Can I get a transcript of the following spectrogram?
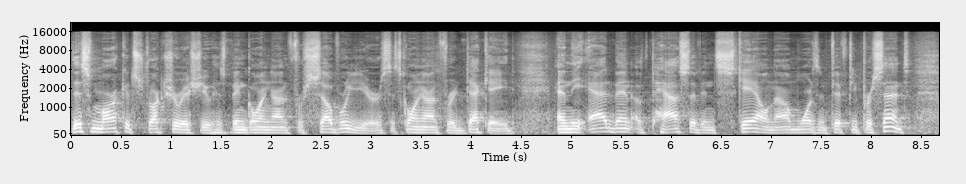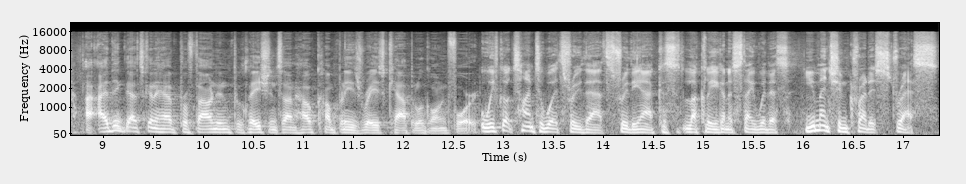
this market structure issue has been going on for several years. It's going on for a decade, and the advent of passive in scale now more than 50%. I, I think that's going to have profound implications on how companies raise capital going forward. We've got time to work through that through the ad because luckily you're going to stay with us. You mentioned credit stress.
